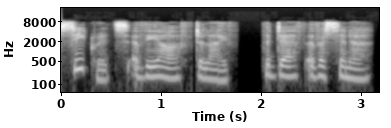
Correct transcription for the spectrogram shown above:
Secrets of the Afterlife, The Death of a Sinner.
